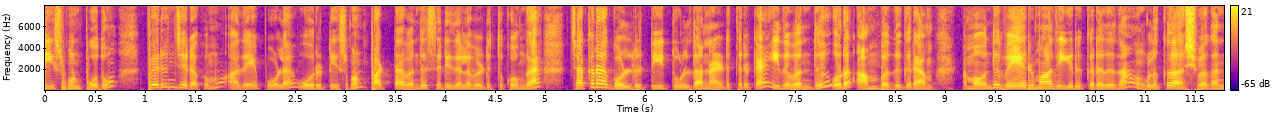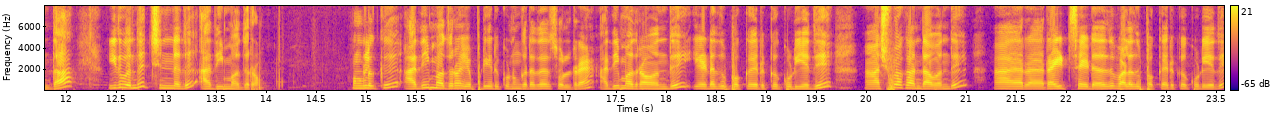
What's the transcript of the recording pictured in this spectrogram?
டீஸ்பூன் போதும். பெருஞ்சீரகமும் அதே போல் ஒரு டீஸ்பூன். பட்டை வந்து சிறிதளவு எடுத்துக்கோங்க. சக்கரா கோல்டு டீ தூள் தான் நான் எடுத்திருக்கேன். இது வந்து ஒரு ஐம்பது கிராம். நம்ம வந்து வேறு மாதிரி இருக்கிறது தான் உங்களுக்கு அஸ்வகந்தா. இது வந்து சின்னது அதிமதுரம் உங்களுக்கு அதிமதுரம் எப்படி இருக்கணுங்கிறத சொல்கிறேன் அதிமதுரம் வந்து இடது பக்கம் இருக்கக்கூடியது. அஸ்வகந்தா வந்து ரைட் சைடு அதாவது வலது பக்கம் இருக்கக்கூடியது.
